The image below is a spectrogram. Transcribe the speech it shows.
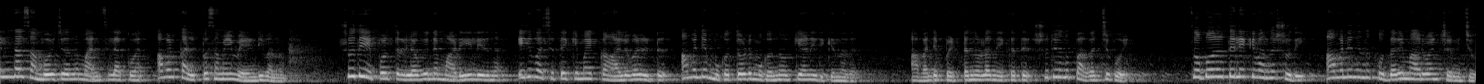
എന്താ സംഭവിച്ചതെന്ന് മനസ്സിലാക്കുവാൻ അവൾക്ക് അല്പസമയം വേണ്ടി വന്നു. ശ്രുതി ഇപ്പോൾ ത്രിലോകിന്റെ മടിയിലിരുന്ന് ഇരുവശത്തേക്കുമായി കാലുകൾ ഇട്ട് അവന്റെ മുഖത്തോട് മുഖം നോക്കിയാണ് ഇരിക്കുന്നത്. അവന്റെ പെട്ടെന്നുള്ള നീക്കത്തിൽ ശ്രുതി ഒന്ന് പകച്ചുപോയി സ്വബോധത്തിലേക്ക് വന്ന ശ്രുതി അവനിൽ നിന്ന് കുതറി മാറുവാൻ ശ്രമിച്ചു.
